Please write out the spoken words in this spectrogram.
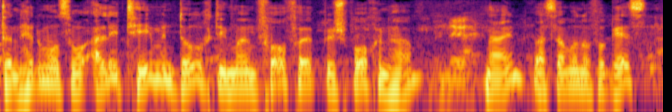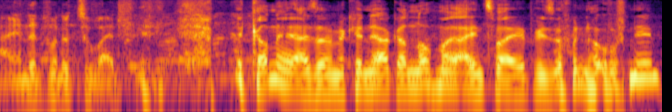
Dann hätten wir so alle Themen durch, die wir im Vorfeld besprochen haben. Nee. Nein? Was haben wir noch vergessen? Nein, das würde zu weit führen. gerne, also wir können ja gerne noch mal ein, zwei Episoden aufnehmen.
